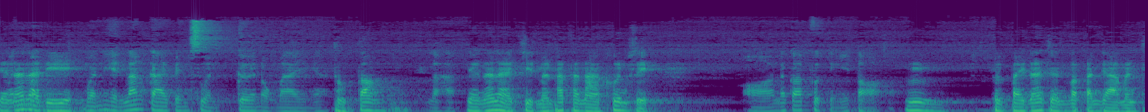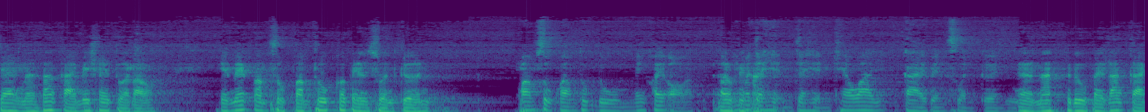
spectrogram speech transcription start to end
อย่างนั้นแหละดีเหมือนเห็นร่างกายเป็นส่วนเกินออกมาอย่างเงี้ยถูกต้องเหรอครับอย่างนั้นแหละจิตมันพัฒนาขึ้นสิอ๋อแล้วก็ฝึกอย่างนี้ต่อ อืมฝึกไปนะจนปัญญามันแจ้งนะร่างกายไม่ใช่ตัวเรา เห็นไหมความสุขความทุกข์ก็เป็นส่วนเกิน ความสุขความทุกข์ดูไม่ค่อยออกครับเออตอนนี้มันไปหาจะเห็นจะเห็นแค่ว่ากายเป็นส่วนเกินอยู่เออนะไปดูไปร่างกาย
